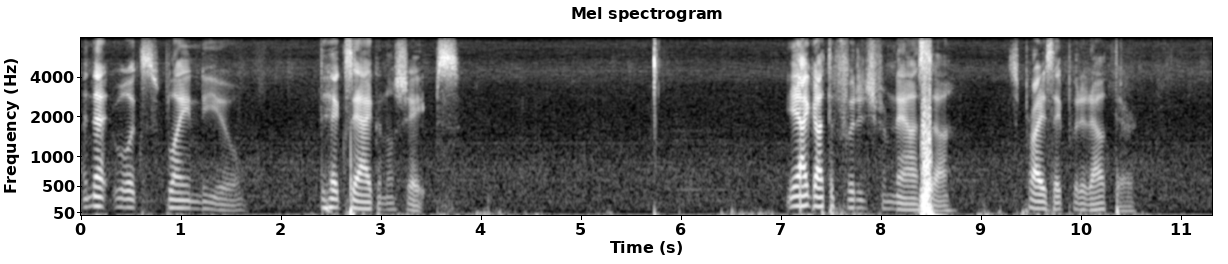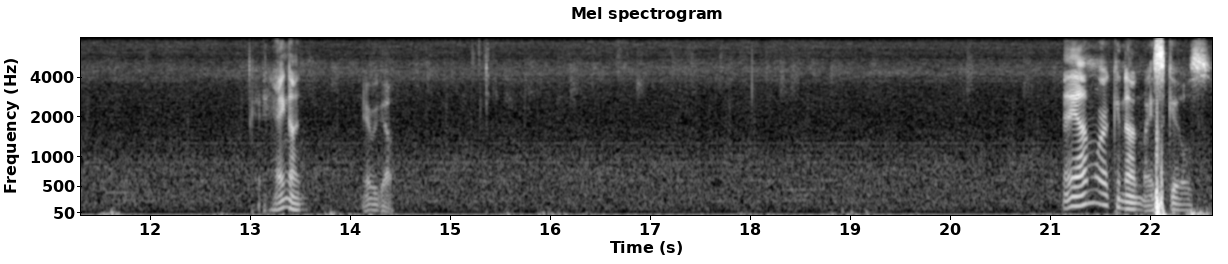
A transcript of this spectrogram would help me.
And that will explain to you the hexagonal shapes. Yeah, I got the footage from NASA. Surprised they put it out there. Okay, hang on. Here we go. Hey, I'm working on my skills.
